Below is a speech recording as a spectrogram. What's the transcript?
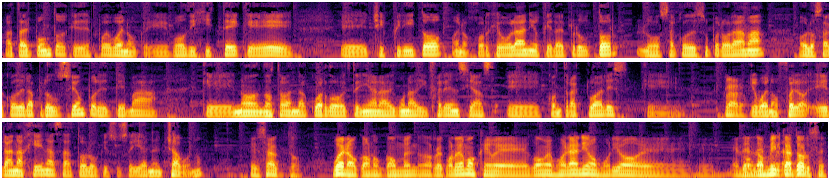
Hasta el punto que después, bueno, vos dijiste que Chispirito, bueno, Jorge Bolaño, que era el productor, lo sacó de su programa o lo sacó de la producción por el tema que no, no estaban de acuerdo, tenían algunas diferencias eh, contractuales que, Claro. que bueno, fueron, eran ajenas a todo lo que sucedía en el Chavo, ¿no? Exacto. Bueno, con, con- recordemos que eh, Gómez Bolaños murió eh, eh, en el 2014.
